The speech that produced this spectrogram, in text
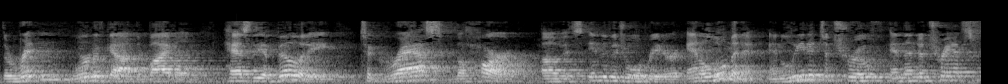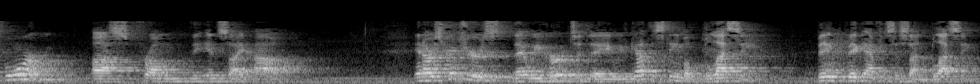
the written Word of God, the Bible, has the ability to grasp the heart of its individual reader and illumine it and lead it to truth and then to transform us from the inside out. In our scriptures that we heard today, we've got this theme of blessing. Big, big emphasis on blessing.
